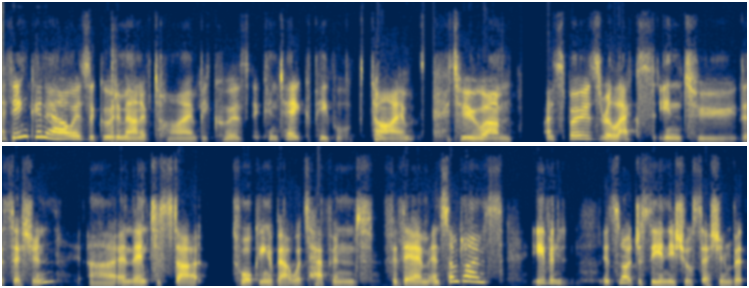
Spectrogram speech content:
I think an hour is a good amount of time because it can take people time to, um, I suppose, relax into the session uh, and then to start talking about what's happened for them. And sometimes even it's not just the initial session, but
